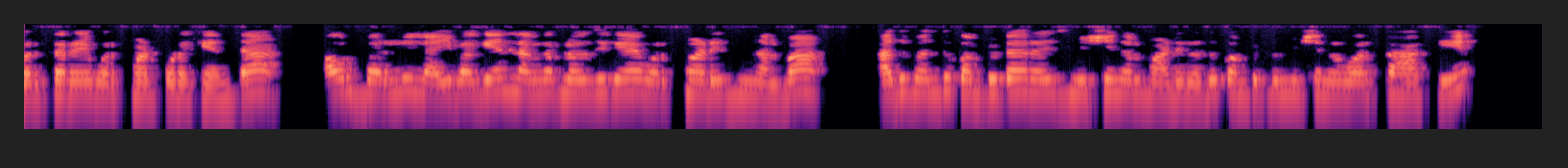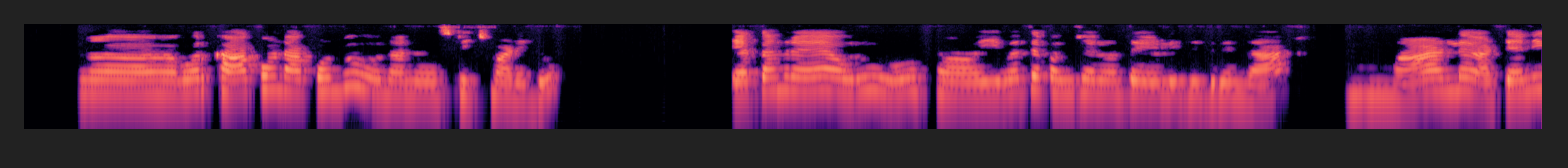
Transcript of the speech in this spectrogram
ಬರ್ತಾರೆ ವರ್ಕ್ ಮಾಡ್ಕೊಡಕ್ಕೆ ಅಂತ. ಅವ್ರು ಬರ್ಲಿಲ್ಲ. ಇವಾಗ ಏನ್ ಲಂಗ ಬ್ಲೌಸಿಗೆ ವರ್ಕ್ ಮಾಡಿದ್ನಲ್ವಾ? ಅದು ಬಂದು ಕಂಪ್ಯೂಟರೈಸ್ ಮಿಷಿನ್ ಅಲ್ಲಿ ಮಾಡಿರೋದು. ಕಂಪ್ಯೂಟರ್ ಮಿಷಿನ್ ವರ್ಕ್ ಹಾಕಿ ವರ್ಕ್ ಹಾಕೊಂಡ್ ಹಾಕೊಂಡು ನಾನು ಸ್ಟಿಚ್ ಮಾಡಿದ್ದು. ಯಾಕಂದ್ರೆ ಅವರು ಇವತ್ತೇ ಫಂಕ್ಷನ್ ಅಂತ ಹೇಳಿದ್ರಿಂದ ಮಾಡ್ಲೇ ಟೆನಿ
